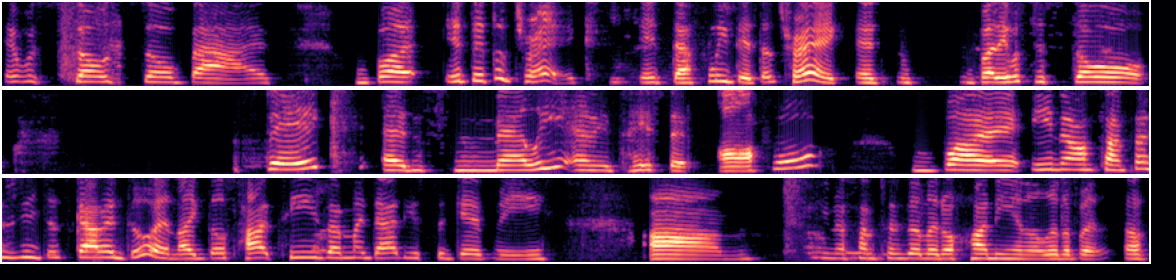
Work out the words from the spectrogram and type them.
It was so so bad, but it did the trick. It definitely did the trick. It, but it was just so thick and smelly, and it tasted awful. But you know, sometimes you just gotta do it. Like those hot teas that my dad used to give me. Um, you know, sometimes a little honey and a little bit of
